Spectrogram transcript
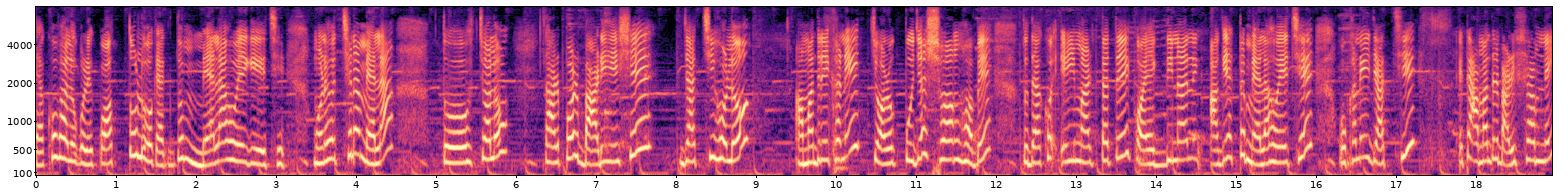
দেখো ভালো করে কত লোক, একদম মেলা হয়ে গিয়েছে। মনে হচ্ছে না মেলা? তো চলো, তারপর বাড়ি এসে যাচ্ছি হলো। আমাদের এখানে চড়ক পূজার সং হবে। তো দেখো এই মাঠটাতে কয়েকদিন আগে একটা মেলা হয়েছে, ওখানেই যাচ্ছি। এটা আমাদের বাড়ির সামনেই।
